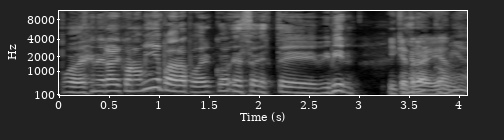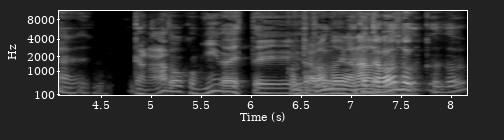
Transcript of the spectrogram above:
poder generar economía y para poder este, vivir. ¿Y qué traían? economía, ganado, comida, este... Contrabando todo, de ganado, contrabando, todo,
